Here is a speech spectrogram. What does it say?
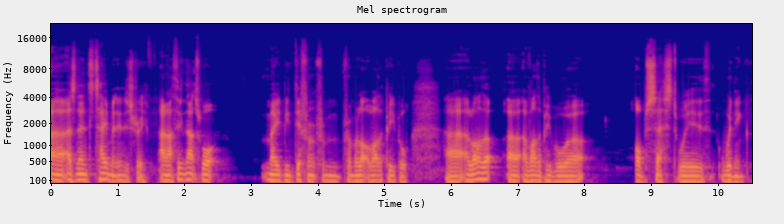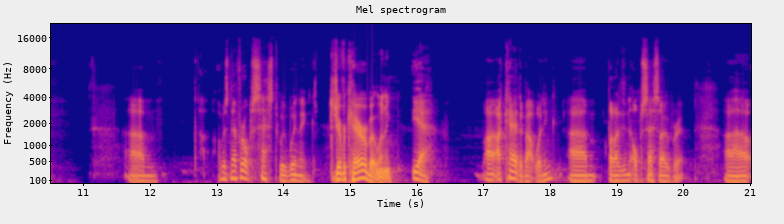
uh, as an entertainment industry, and I think that's what made me different from from a lot of other people. Uh, a lot of, uh, of other people were obsessed with winning. Um, I was never obsessed with winning. Did you ever care about winning? Yeah, I, I cared about winning, um, but I didn't obsess over it. Uh,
